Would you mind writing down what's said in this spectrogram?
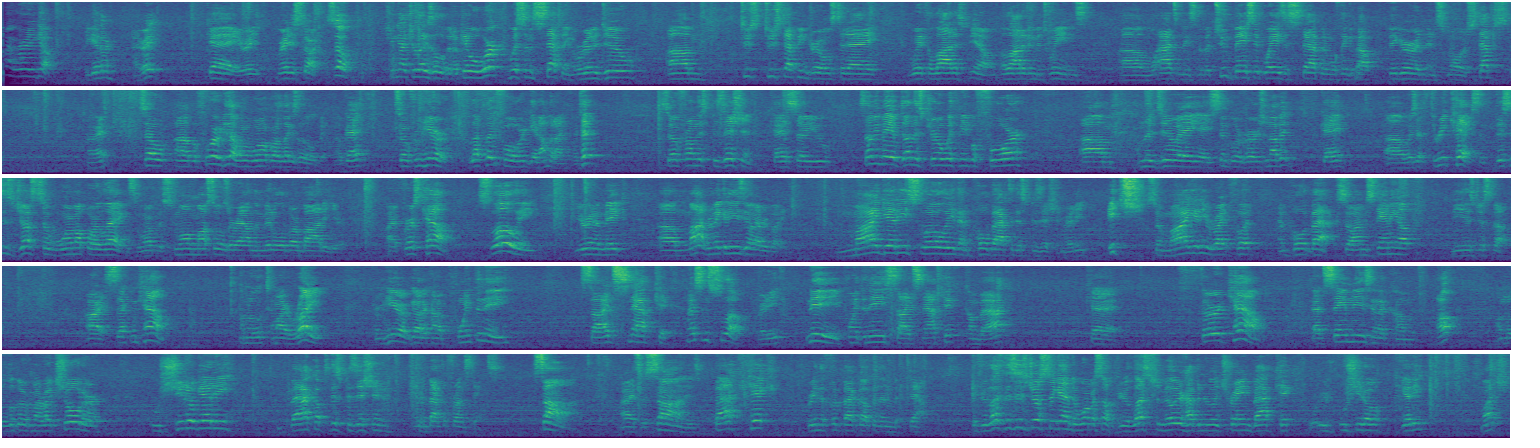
Okay, ready, to go. Together? Alright? Okay, ready to start. So, shake out your legs a little bit. Okay, we'll work with some stepping. We're going to do um, two, two stepping drills today with a lot of, you know, a lot of in-betweens. Um, we'll add some things to them, but two basic ways to step, and we'll think about bigger and, and smaller steps. All right. So uh, before we do that, I want to warm up our legs a little bit. Okay. So from here, left leg forward, get on, tip. So from this position, okay. So you, some of you may have done this drill with me before. Um, I'm to do a, a, simpler version of it. Okay. Uh, which have three kicks. This is just to warm up our legs, warm up the small muscles around the middle of our body here. All right. First count. Slowly, you're going to make, um, my, to make it easy on everybody. Mae geri slowly, then pull back to this position. Ready? Itch. So mae geri, right foot, and pull it back. So I'm standing up, knee is just up. All right, second count. I'm to look to my right. From here, I've got to kind of point the knee, side snap kick. Nice and slow. Ready? Knee, point the knee, side snap kick, come back. Okay. Third count. That same knee is to come up. I'm to look over my right shoulder. Ushiro geri, back up to this position, and then back to front stance. San. All right, so san is back kick, bring the foot back up and then down. If you're less, this is just again to warm us up. If you're less familiar, haven't really trained back kick or geri much,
